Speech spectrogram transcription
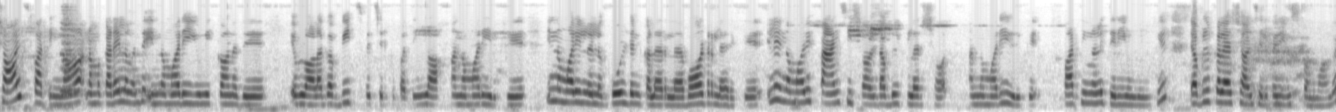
ஷால்ஸ் பார்த்தீங்கன்னா நம்ம கடையில் வந்து இந்த மாதிரி யூனிக்கானது எவ்வளோ அழகாக பீட்ஸ் வச்சுருக்கு பார்த்தீங்களா அந்த மாதிரி இருக்குது இந்த மாதிரி இல்லை இல்லை கோல்டன் கலரில் பார்டரில் இருக்குது இல்லை இந்த மாதிரி fancy shawl double colour shawl அந்த மாதிரி இருக்குது பார்த்தீங்கனாலே தெரியும் உங்களுக்கு. டபுள் கலர் ஷால் சில பேர் யூஸ் பண்ணுவாங்க.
